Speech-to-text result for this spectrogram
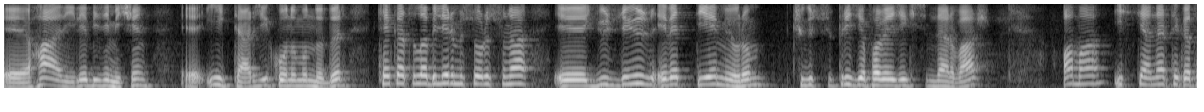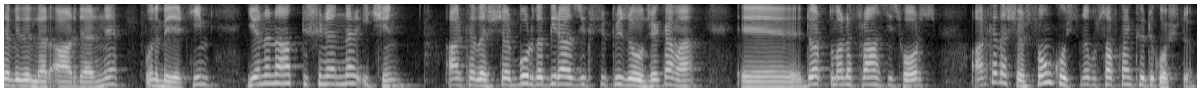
E, haliyle bizim için e, ilk tercih konumundadır. Tek atılabilir mi sorusuna e, %100 evet diyemiyorum. Çünkü sürpriz yapabilecek isimler var. Ama isteyenler tek atabilirler Arder'ini. Bunu belirteyim. Yanına at düşünenler için arkadaşlar burada birazcık sürpriz olacak ama e, 4 numaralı Francis Horse. Arkadaşlar son koşusunda bu safkan kötü koştu.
